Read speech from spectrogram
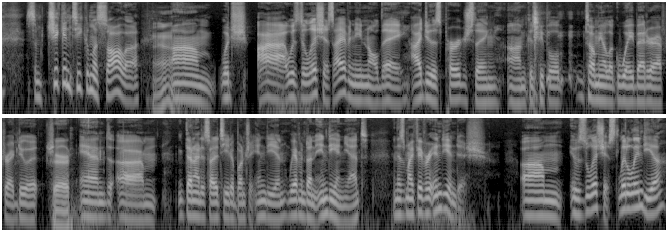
some chicken tikka masala, Yeah. um, which ah was delicious. I haven't eaten all day. I do this purge thing because people tell me I look way better after I do it Sure. and um, then I decided to eat a bunch of Indian. We haven't done Indian yet, and this is my favorite Indian dish. Um, it was delicious. Little India,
